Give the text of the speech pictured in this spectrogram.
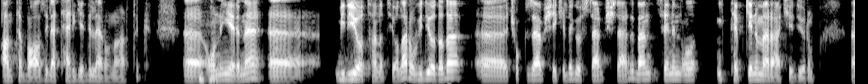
antebazıyla tergediler onu artık. E, onun yerine e, video tanıtıyorlar. O videoda da e, çok güzel bir şekilde göstermişlerdi. Ben senin o ilk tepkini merak ediyorum. E,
